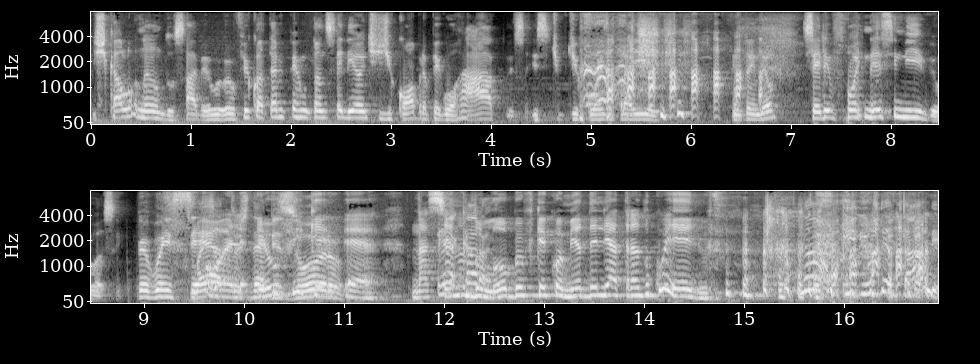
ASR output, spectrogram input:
escalonando, sabe? Eu, eu fico até me perguntando se ele antes de cobra pegou rato, esse, esse tipo de coisa pra ir. entendeu? Se ele foi nesse nível, assim. Pegou insetos, Olha, né? Eu Besouro. Fiquei, é, na cena é, cara... do lobo eu fiquei com medo dele ir atrás do coelho. Não, e, e o detalhe.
